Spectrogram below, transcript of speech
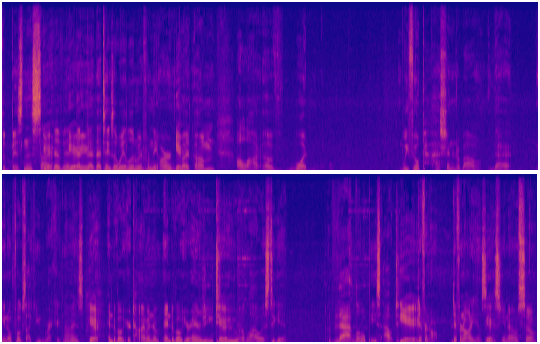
the business side Yeah. of it Yeah, that, yeah. That, that takes away a little bit from the art, Yeah. but um, a lot of what we feel passionate about that you know folks like you recognize Yeah, and devote your time and, and devote your energy to allow us to get that little piece out to Yeah. different different audiences you know so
